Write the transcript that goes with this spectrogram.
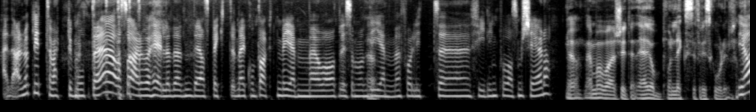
Nei, det er nok litt tvert imot det. Og så er det jo hele den, det aspektet med kontakten med hjemmet, og at liksom de hjemme får litt uh, feeling på hva som skjer, da. Ja, jeg må bare skyte inn. Jeg jobber på en leksefri skole. Ja,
